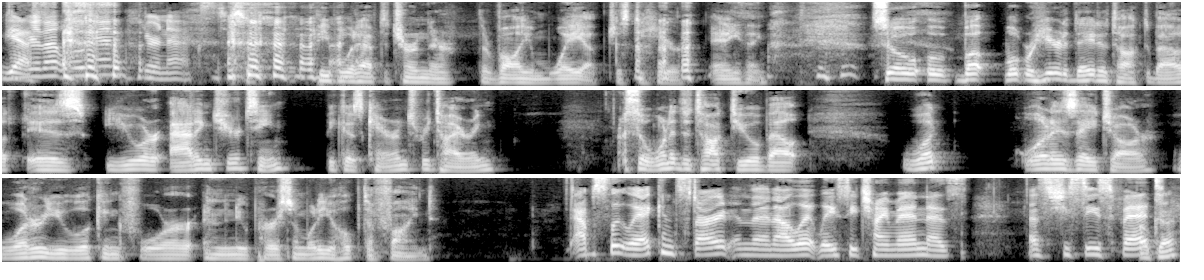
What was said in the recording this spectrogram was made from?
Yes. Hear that, Logan? You're next. People would have to turn their their volume way up just to hear anything. So, uh, but what we're here today to talk about is you are adding to your team because Karen's retiring. So, wanted to talk to you about what what is HR? What are you looking for in a new person? What do you hope to find? Absolutely. I can start and then I'll let Lacie chime in as as she sees fit. Okay.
